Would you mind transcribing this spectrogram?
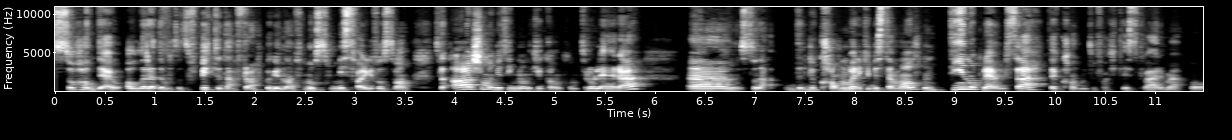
så hadde jeg jo allerede måttet bytte derfra pga. misfarget fostervann. Så det er så mange ting man ikke kan kontrollere. Eh, så det, du kan bare ikke bestemme alt, men din opplevelse det kan du faktisk være med å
